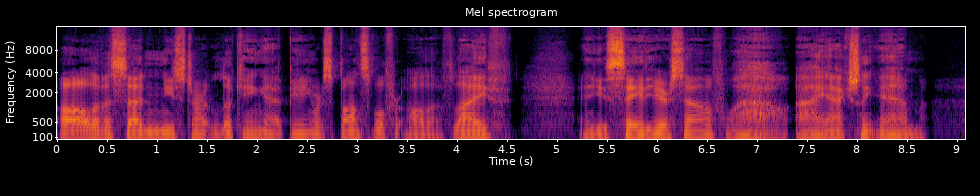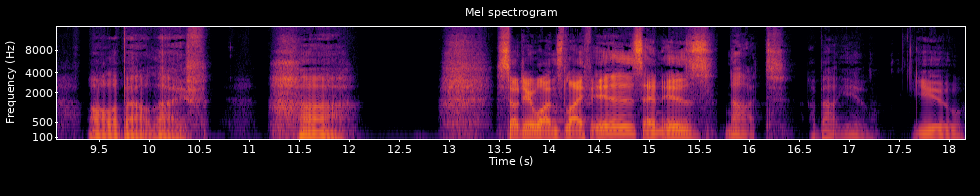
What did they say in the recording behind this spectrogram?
all of a sudden you start looking at being responsible for all of life. And you say to yourself, wow, I actually am all about life. Huh. So, dear ones, life is and is not about you. You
